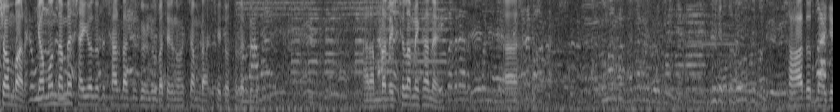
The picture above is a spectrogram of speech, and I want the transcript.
সোমবার কেমন দামে সাইকেল যাতে সার বাসি গরুগুলো বাচ্চা কেন হচ্ছে আমরা সেই তথ্যটা দেবো আর আমরা দেখছিলাম এখানে শাহাদত ভাইকে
